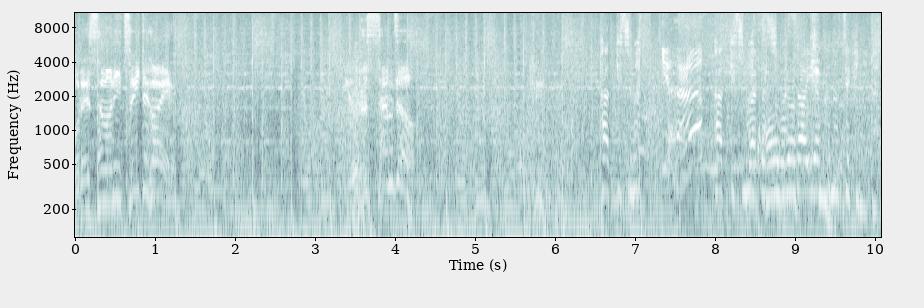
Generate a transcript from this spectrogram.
俺様についてこい許さんぞ発揮します発揮します私は最悪の席に立つ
